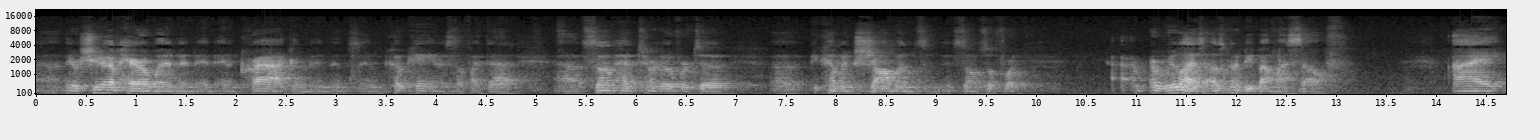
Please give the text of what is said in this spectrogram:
uh, they were shooting up heroin and, and, and crack and, and, and, cocaine and stuff like that. Uh, some had turned over to uh, becoming shamans and, and so on and so forth. I, realized I was going to be by myself. I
